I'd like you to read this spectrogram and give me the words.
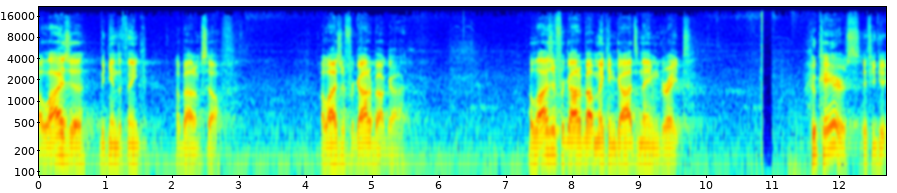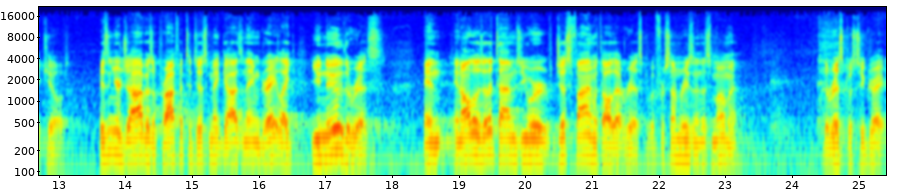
Elijah began to think about himself. Elijah forgot about God. Elijah forgot about making God's name great. Who cares if you get killed? Isn't your job as a prophet to just make God's name great? Like, you knew the risk. And in all those other times, you were just fine with all that risk. But for some reason, in this moment, the risk was too great.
